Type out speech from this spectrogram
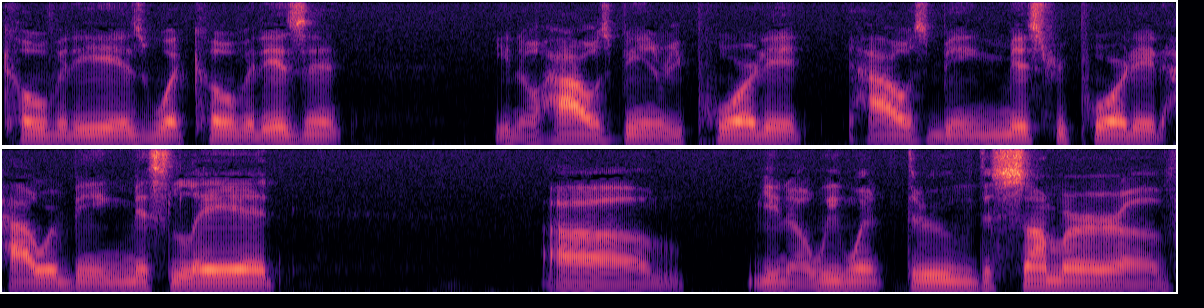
COVID is, what COVID isn't, you know, how it's being reported, how it's being misreported, how we're being misled. Um, you know, we went through the summer of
